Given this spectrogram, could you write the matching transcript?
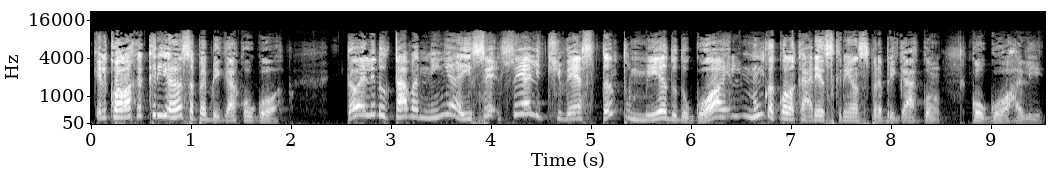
Que ele coloca criança pra brigar com o Gore. Então ele não tava nem aí. Se, se ele tivesse tanto medo do Gore, ele nunca colocaria as crianças pra brigar com, com o Gore ali,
